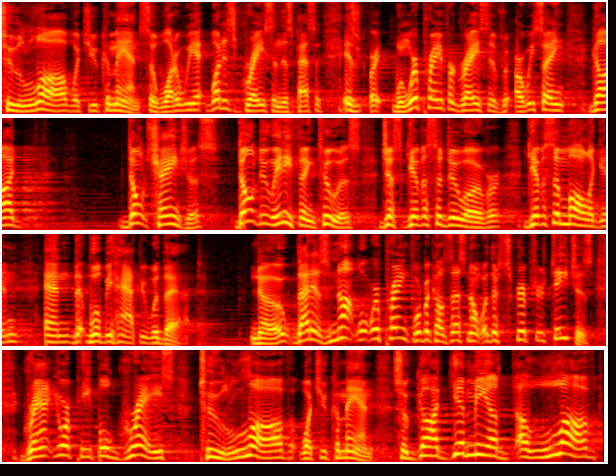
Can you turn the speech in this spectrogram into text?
to love what you command. So, what, are we, what is grace in this passage? Is, uh, when we're praying for grace, are we saying, God, don't change us, don't do anything to us, just give us a do over, give us a mulligan, and we'll be happy with that? No, that is not what we're praying for because that's not what the scripture teaches. Grant your people grace to love what you command. So, God, give me a, a, love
